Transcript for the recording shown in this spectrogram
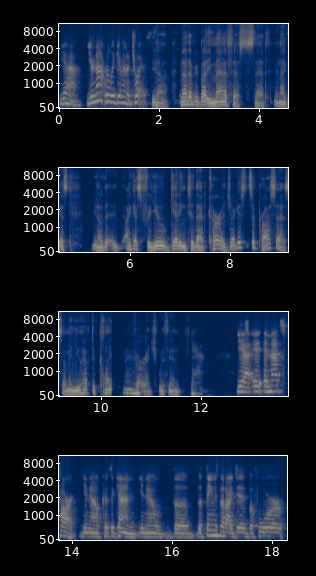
Yeah. You're not really given a choice. Yeah. Not mm-hmm. everybody manifests that. And i guess you know, the, I guess for you getting to that courage, I guess it's a process. I mean, you have to claim mm. courage within. Yeah. Yeah, it, and that's hard, you know, because again, you know, the the things that I did before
